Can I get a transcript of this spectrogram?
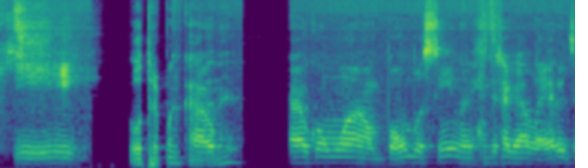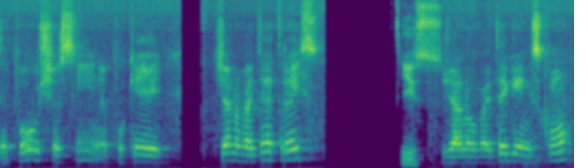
Que Outra pancada, caiu, né? caiu como uma bomba assim né, entre a galera, dizendo, poxa, assim, né? Porque já não vai ter E3, Isso. já não vai ter Gamescom.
